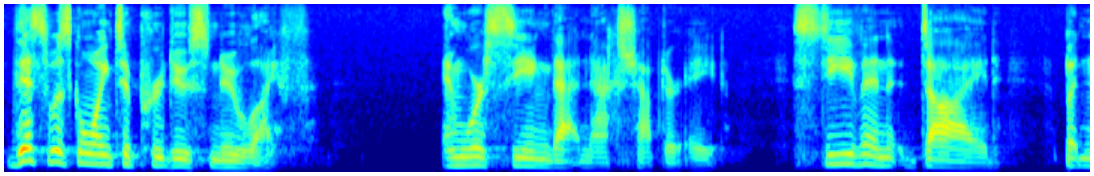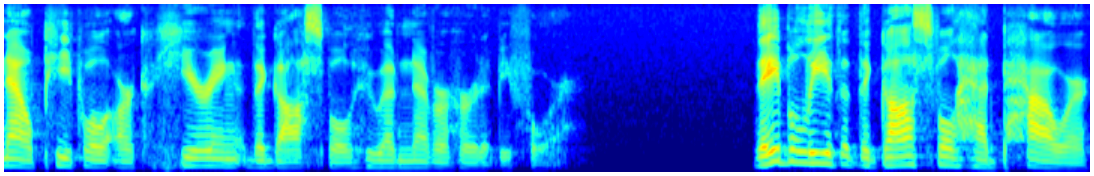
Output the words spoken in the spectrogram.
this was going to produce new life. And we're seeing that in Acts chapter 8. Stephen died but now people are hearing the gospel who have never heard it before. They believed that the gospel had power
